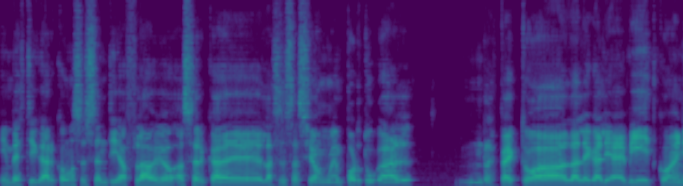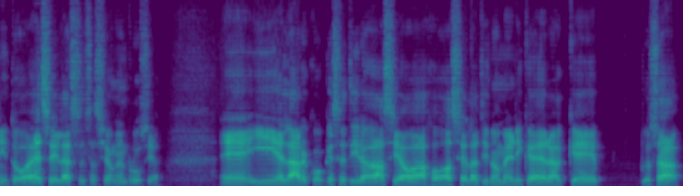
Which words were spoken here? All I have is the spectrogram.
investigar cómo se sentía Flavio acerca de la sensación en Portugal respecto a la legalidad de Bitcoin y todo eso y la sensación en Rusia. Eh, y el arco que se tiraba hacia abajo, hacia Latinoamérica, era que, o sea,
